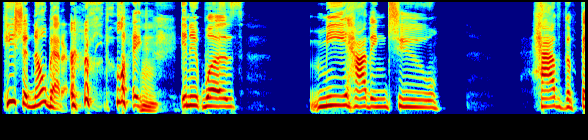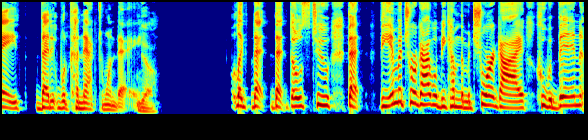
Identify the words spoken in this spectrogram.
he should know better. like, Hmm. and it was me having to have the faith that it would connect one day Yeah. like that that those two that the immature guy would become the mature guy who would then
